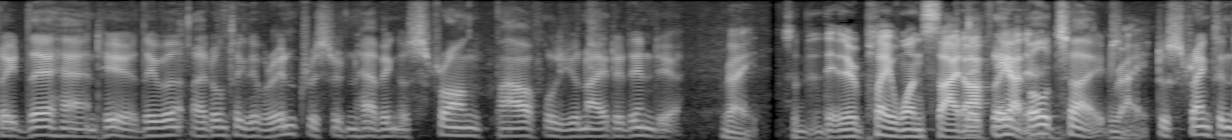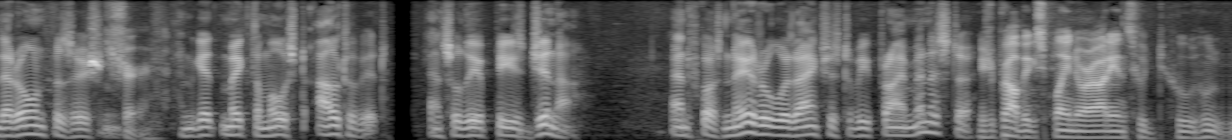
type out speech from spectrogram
played their hand here. They were, I don't think they were interested in having a strong, powerful, united India. Right. So they, they play one side They off played the other. both sides Right. to strengthen their own position Sure. and get make the most out of it. And so they appeased Jinnah. And of course, Nehru was anxious to be prime minister. We should probably explain to our audience who who who,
